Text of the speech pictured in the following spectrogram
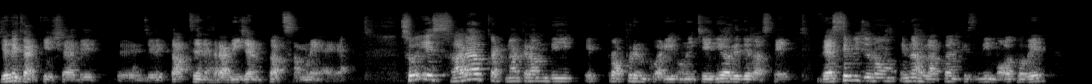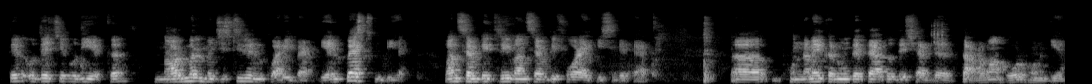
ਜਿਹਦੇ ਕਰਕੇ ਸ਼ਾਇਦ ਇਹ ਜਿਹੜੇ ਤੱਥ ਨੇ ਹੈਰਾਨੀਜਨਕ ਤੱਥ ਸਾਹਮਣੇ ਆਏ ਆ। ਸੋ ਇਹ ਸਾਰਾ ਘਟਨਾਕ੍ਰਮ ਦੀ ਇੱਕ ਪ੍ਰੋਪਰ ਇਨਕੁਆਇਰੀ ਹੋਣੀ ਚਾਹੀਦੀ ਹੈ ਔਰ ਇਹਦੇ ਵਾਸਤੇ ਵੈਸੇ ਵੀ ਜਦੋਂ ਇਹਨਾਂ ਹਾਲਾਤਾਂ 'ਚ ਕਿਸੇ ਦੀ ਮੌਤ ਹੋਵੇ, ਤੇ ਉਹਦੇ 'ਚ ਉਹਦੀ ਇੱਕ ਨਾਰਮਲ ਮੈਜਿਸਟਰੀਅਲ ਇਨਕੁਆਇਰੀ ਬੈਠਦੀ ਹੈ ਇਨਕੁਐਸਟ ਹੁੰਦੀ ਹੈ 173 174 ਆਈਪੀਸੀ ਦੇ ਤਹਿਤ। ਹੁਣ ਨਵੇਂ ਕਾਨੂੰਨ ਦੇ ਤਹਿਤ ਉਹਦੇ ਸ਼ਾਇਦ ਧਾਰਾਵਾਂ ਹੋਰ ਹੋਣਗੀਆਂ।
